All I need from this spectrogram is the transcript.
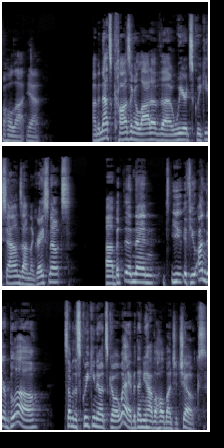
A whole lot, yeah. I mean, that's causing a lot of the weird squeaky sounds on the grace notes. Uh, but and then you, if you underblow, some of the squeaky notes go away, but then you have a whole bunch of chokes.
